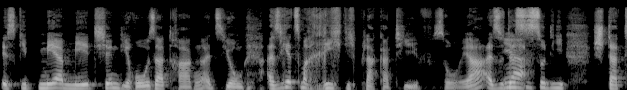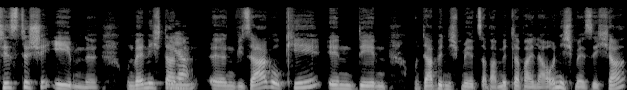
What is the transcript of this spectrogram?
Es gibt mehr Mädchen, die rosa tragen als Jungen. Also jetzt mal richtig plakativ so, ja. Also das ja. ist so die statistische Ebene. Und wenn ich dann ja. irgendwie sage, okay, in den, und da bin ich mir jetzt aber mittlerweile auch nicht mehr sicher,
